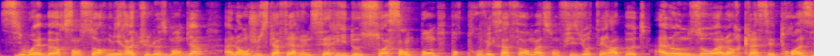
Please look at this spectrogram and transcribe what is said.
Si Weber s'en sort miraculeusement bien, allant jusqu'à faire une série de 60 pompes pour prouver sa forme à son physiothérapeute, Alonso, alors classé 3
